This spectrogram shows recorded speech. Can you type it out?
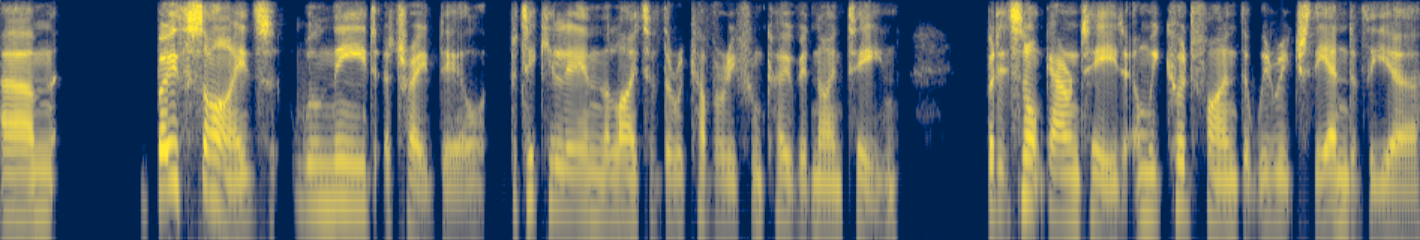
Um, both sides will need a trade deal, particularly in the light of the recovery from COVID 19, but it's not guaranteed, and we could find that we reach the end of the year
